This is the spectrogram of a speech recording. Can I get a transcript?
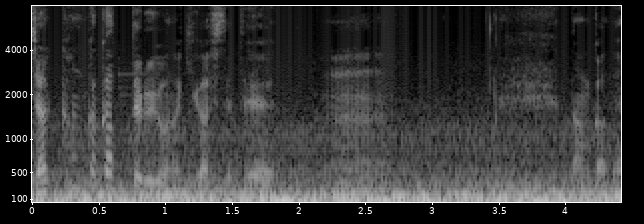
若干かかってるような気がしててうん。なんかね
